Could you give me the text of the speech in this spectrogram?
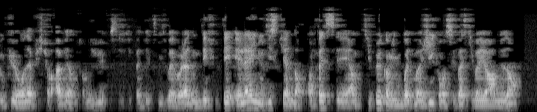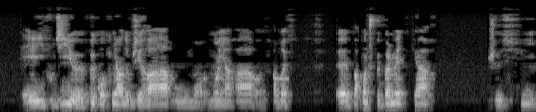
Donc euh, on appuie sur A bien entendu, si je dis pas de bêtises, ouais voilà, donc décrypter, et là il nous dit ce qu'il y a dedans. En fait c'est un petit peu comme une boîte magique, on sait pas ce qu'il va y avoir dedans, et il vous dit euh, peut contenir un objet rare ou moyen rare, enfin bref. Euh, par contre je peux pas le mettre car je suis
